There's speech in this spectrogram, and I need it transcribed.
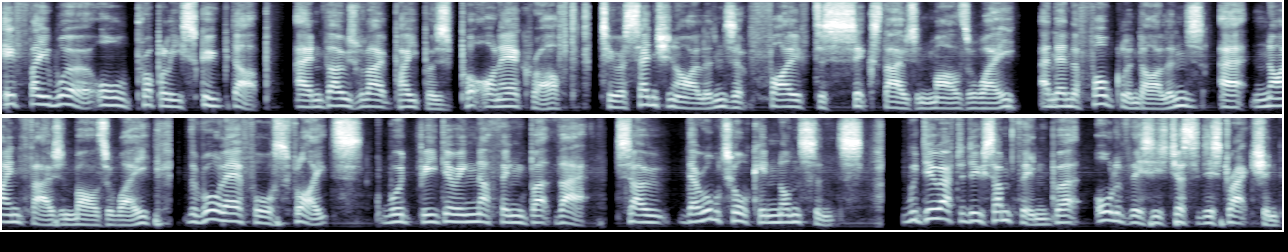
If they were all properly scooped up and those without papers put on aircraft to Ascension Islands at five to 6,000 miles away, and then the Falkland Islands at 9,000 miles away, the Royal Air Force flights would be doing nothing but that. So they're all talking nonsense. We do have to do something, but all of this is just a distraction.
